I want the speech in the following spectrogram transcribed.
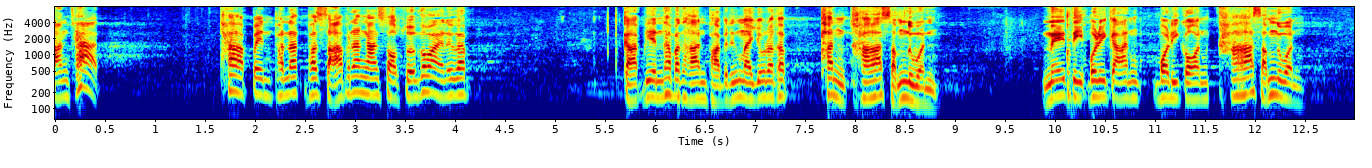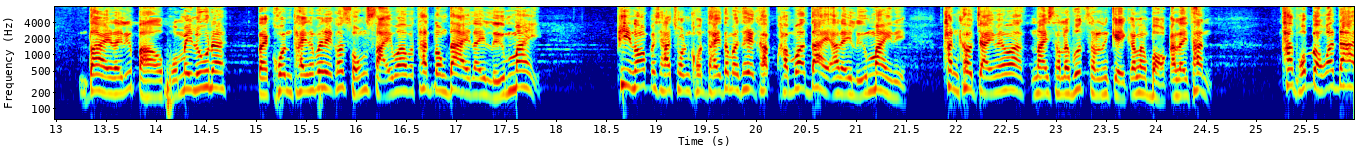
ต่างชาติ ถ้าเป็นพนักภาษาพนักงานสอบสวนก็ว่าอย่างนี้ครับกราบเรียนท่านประธานผ่านไปถึงนายกนะครับ ท่านค้าสำนวน เนติบริการบริกรค้าสำนวน ได้อะไรหรือเปล่า ผมไม่รู้นะ แต่คนไทยทั้งประเทศเขาสงสัยว่าท่านต้องได้อะไรหรือไม่ พี่น้องประชาชนคนไทยทั้งประเทศครับคำว่าได้อะไรหรือไม่นี่ ท่านเข้าใจไหมว่านายสารวุฒิสารเกตกำลังบอกอะไรท่าน ถ้าผมบอกว่าได้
